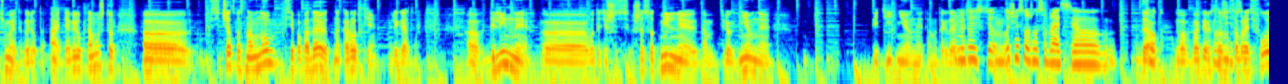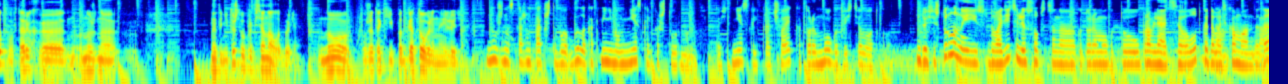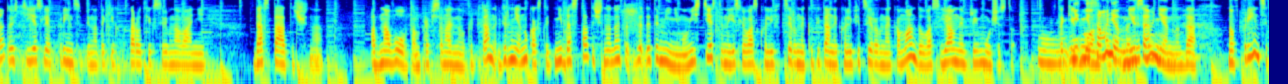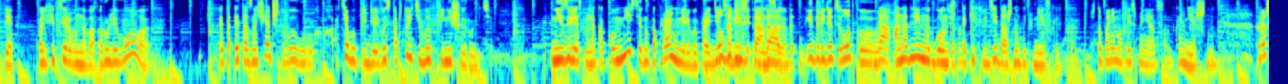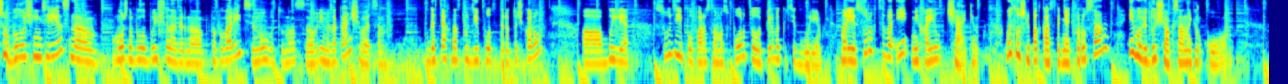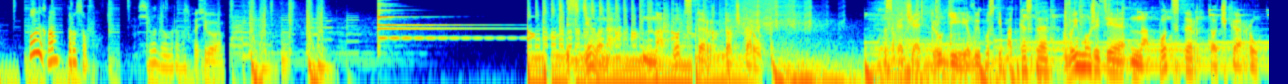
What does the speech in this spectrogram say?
чему я это говорил-то? А, это я говорил к тому, что э, сейчас в основном все попадают на короткие регаты. А в длинные, э, вот эти 600-мильные, там, трехдневные, пятидневные там, и так далее. Ну, то есть М. очень сложно собрать э, Да, флот. во- во-первых, сложно собрать флот, во-вторых, э, нужно... Ну, это не то, чтобы профессионалы были, но уже такие подготовленные люди. Нужно, скажем так, чтобы было как минимум несколько штурманов. То есть несколько человек, которые могут вести лодку. Ну, то есть и штурманы, и судоводители, собственно, которые могут управлять э, лодкой, давать Да, команды, да? То есть если, в принципе, на таких коротких соревнований достаточно одного там профессионального капитана, вернее, ну как сказать, недостаточно, но это, это минимум. Естественно, если у вас квалифицированный капитан и квалифицированная команда, у вас явное преимущество. в таких Не- гонках. Несомненно. Несомненно, да. Но в принципе квалифицированного рулевого это, это означает, что вы хотя бы придете, вы стартуете, вы финишируете. Неизвестно на каком месте, но по крайней мере вы пройдете Ну, доведи- дистанцию. Да, и доведете лодку, Да, а на длинных Ну, гонках точно. таких людей должно быть несколько. чтобы они могли сменяться. Конечно. Хорошо, было очень интересно. Можно было бы еще, наверное, поговорить, но вот у нас а, время заканчивается. В гостях на студии podster.ru а, были судьи по парусному спорту первой категории Мария Суровцева и Михаил Чайкин. Вы слушали подкаст «Поднять паруса» и его ведущую Оксану Юркову. Полных вам парусов! Всего доброго. Спасибо вам. Сделано на podster.ru Скачать другие выпуски подкаста вы можете на podster.ru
